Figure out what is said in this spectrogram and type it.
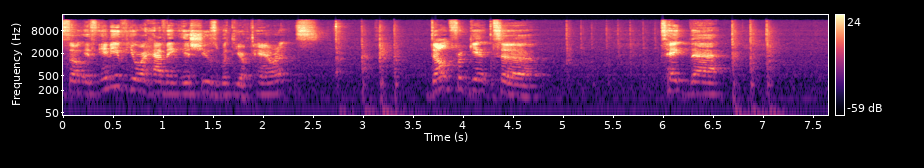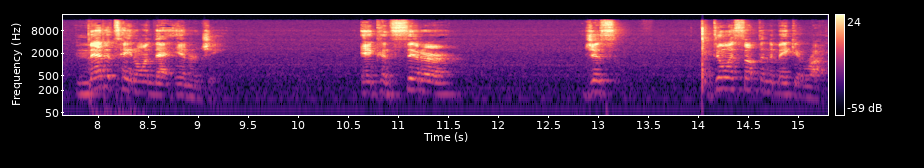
So if any of you are having issues with your parents, don't forget to take that, meditate on that energy, and consider just doing something to make it right.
